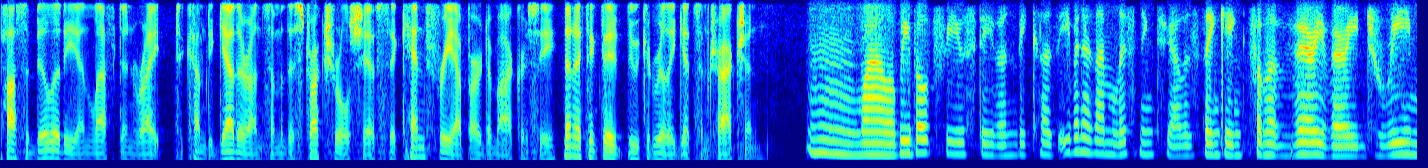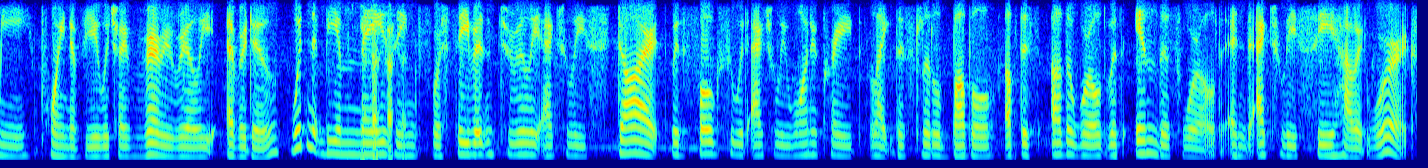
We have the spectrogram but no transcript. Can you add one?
possibility in left and right to come together on some of the structural shifts that can free up our democracy then i think that we could really get some traction Mm, wow, we vote for you, Stephen, because even as I'm listening to you, I was thinking from a very, very dreamy point of view, which I very rarely ever do. Wouldn't it be amazing for Stephen to really actually start with folks who would actually want to create like this little bubble of this other world within this world and actually see how it works?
